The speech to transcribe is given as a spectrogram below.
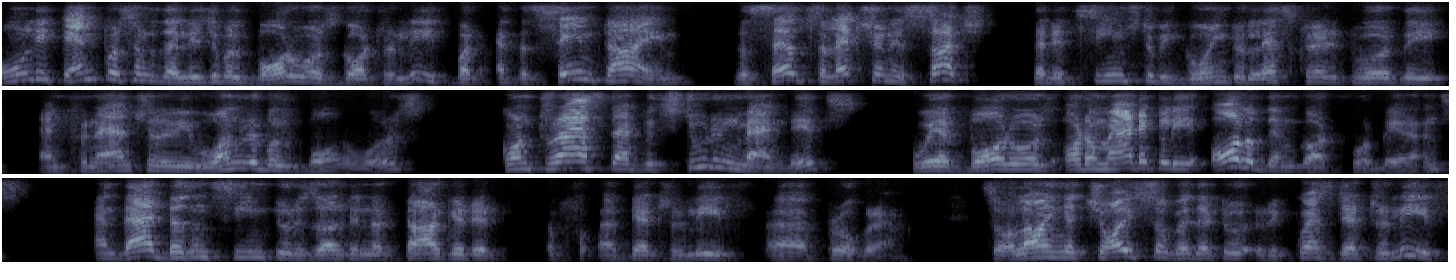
Only 10% of the eligible borrowers got relief, but at the same time, the self-selection is such that it seems to be going to less creditworthy and financially vulnerable borrowers. Contrast that with student mandates, where borrowers automatically, all of them got forbearance, and that doesn't seem to result in a targeted uh, debt relief uh, program. So allowing a choice of whether to request debt relief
